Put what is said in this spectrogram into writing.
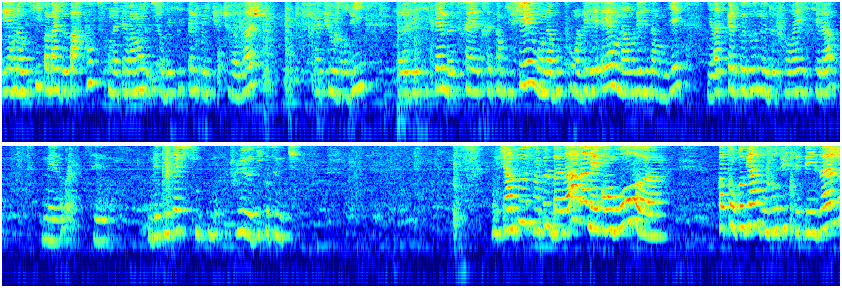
et on a aussi pas mal de parcours, parce qu'on était vraiment sur des systèmes polyculture élevage. Et puis aujourd'hui, euh, des systèmes très, très simplifiés, où on a beaucoup enlevé les haies, on a enlevé les amandiers. Il reste quelques zones de forêt ici et là, mais voilà, c'est des paysages plus euh, dichotomiques. Donc c'est un peu le bazar là, mais en gros, euh, quand on regarde aujourd'hui ces paysages,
